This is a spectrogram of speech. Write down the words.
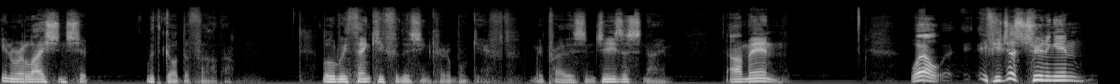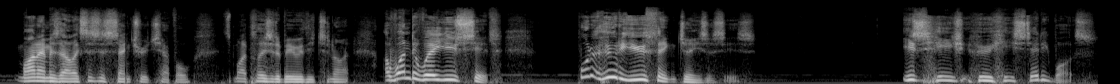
in relationship with God the Father. Lord, we thank you for this incredible gift. We pray this in Jesus' name. Amen. Well, if you're just tuning in, my name is Alex. This is Sanctuary Chapel. It's my pleasure to be with you tonight. I wonder where you sit. What, who do you think Jesus is? Is he who he said he was?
